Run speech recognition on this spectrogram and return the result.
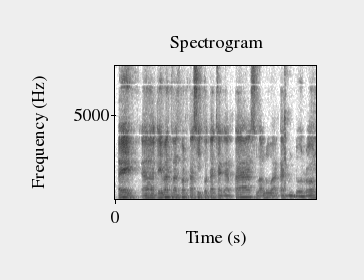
Baik, eh, Dewan Transportasi Kota Jakarta selalu akan mendorong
